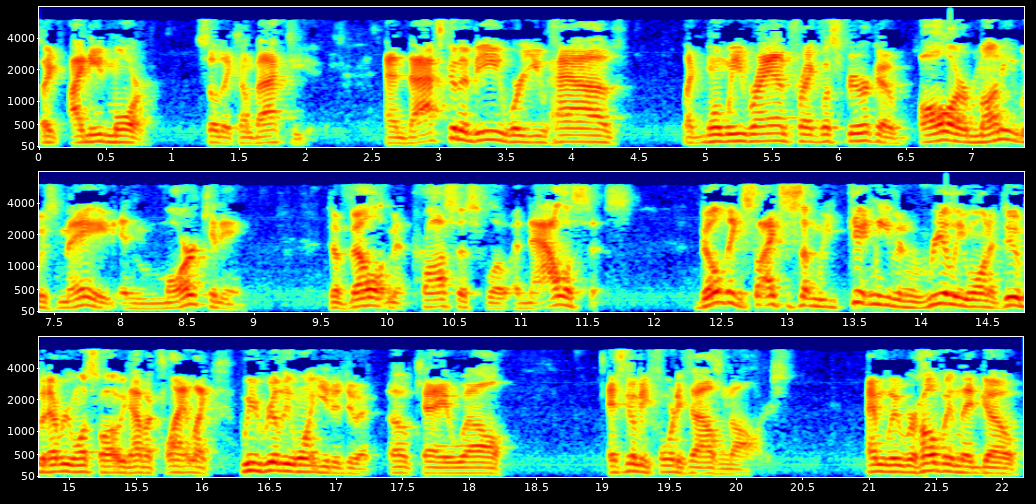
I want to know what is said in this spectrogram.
Like I need more, so they come back to you, and that's going to be where you have like when we ran Franklin Spirko, all our money was made in marketing, development, process flow, analysis. Building sites is something we didn't even really want to do, but every once in a while we'd have a client like, we really want you to do it. Okay, well, it's going to be $40,000. And we were hoping they'd go,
